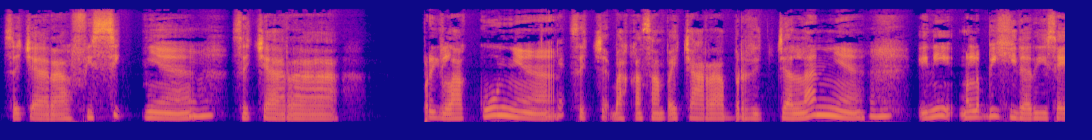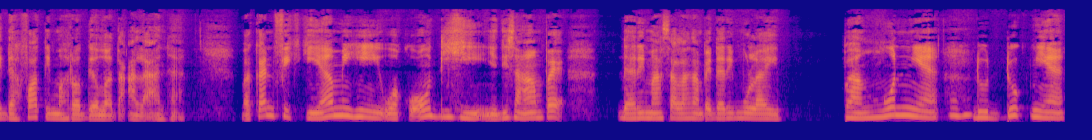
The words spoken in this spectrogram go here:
secara fisiknya, uh-huh. secara perilakunya, yeah. bahkan sampai cara berjalannya, uh-huh. ini melebihi dari Sayyidah Fatimah radhiyallahu taala anha. Bahkan fikiyamihi wa qu'udihi. Jadi sampai dari masalah sampai dari mulai bangunnya, mm-hmm. duduknya,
